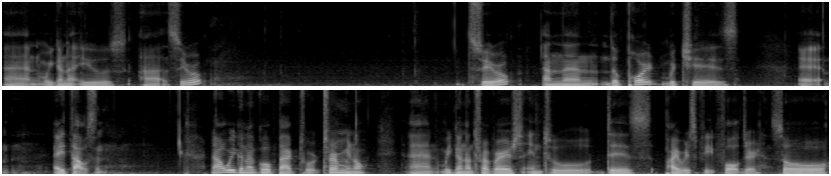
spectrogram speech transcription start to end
and we're gonna use uh, zero. Zero and then the port which is um, 8000 now we're gonna go back to our terminal and we're gonna traverse into this Pyretsfeed folder. So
